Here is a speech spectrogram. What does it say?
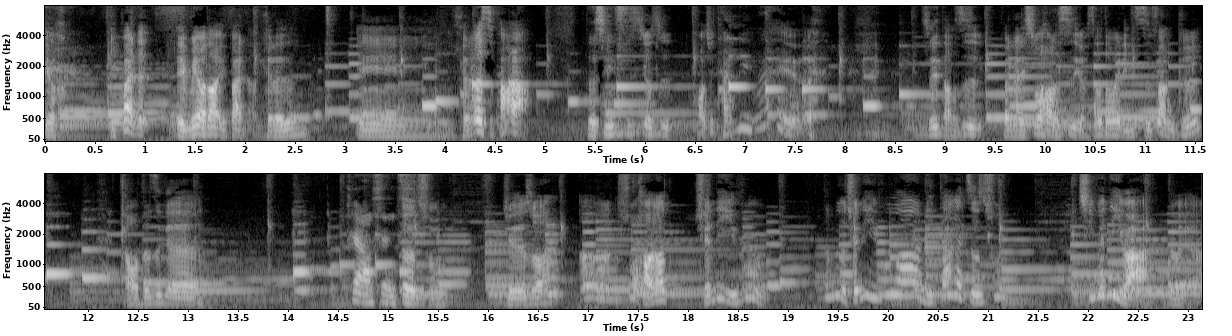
有一半的也、欸、没有到一半了，可能诶、欸，可能二十趴啦的心思就是跑去谈恋爱了，所以导致本来说好的事，有时候都会临时放歌，搞得这个。非常生气。二厨觉得说，呃，说好要全力以赴，都没有全力以赴啊！你大概只出七分力吧？对啊，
